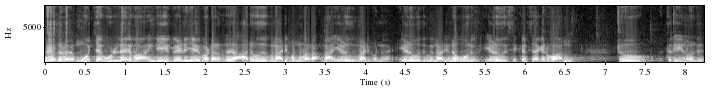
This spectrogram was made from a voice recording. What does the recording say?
ஒரு தடவை மூச்சை உள்ளே வாங்கி வெளியே விடுறது அறுபது வினாடி பண்ணுவார்? நான் எழுபது வினாடி பண்ணுவேன். எழுபது வினாடினா ஒரு எழுபது செகண்ட் செகண்ட் ஒன் டூ த்ரீன்னு வந்து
